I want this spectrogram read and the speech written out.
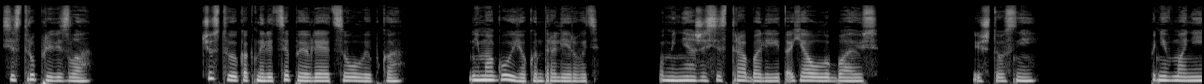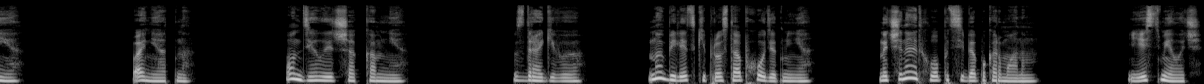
Сестру привезла. Чувствую, как на лице появляется улыбка. Не могу ее контролировать. У меня же сестра болеет, а я улыбаюсь. И что с ней? Пневмония. Понятно. Он делает шаг ко мне. Вздрагиваю. Но Белецкий просто обходит меня. Начинает хлопать себя по карманам. Есть мелочь.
